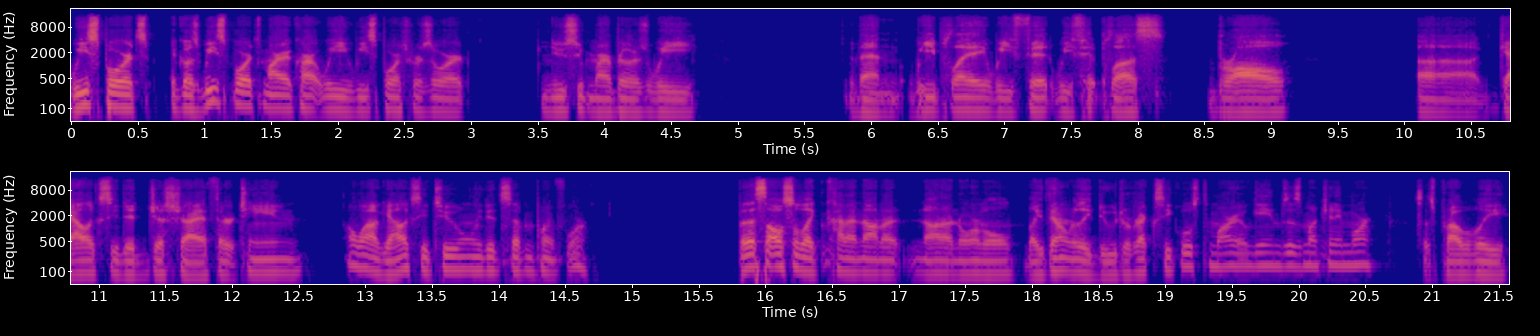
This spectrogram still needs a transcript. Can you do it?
Wii Sports, it goes Wii Sports, Mario Kart Wii, Wii Sports Resort, New Super Mario Brothers Wii, then Wii Play, Wii Fit, Wii Fit Plus, Brawl. Uh, Galaxy did just shy of 13. Oh wow, Galaxy 2 only did 7.4. But that's also like kind of not a not a normal like they don't really do direct sequels to Mario games as much anymore. So it's probably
